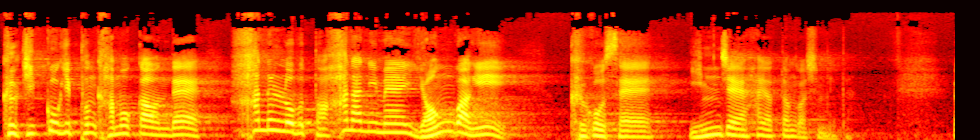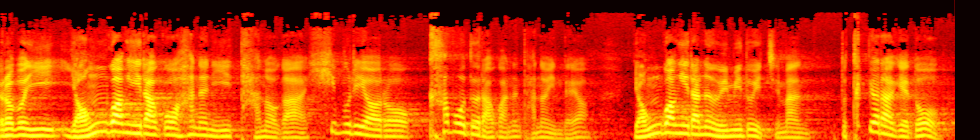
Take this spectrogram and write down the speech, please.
그 깊고 깊은 감옥 가운데 하늘로부터 하나님의 영광이 그곳에 임재하였던 것입니다. 여러분 이 영광이라고 하는 이 단어가 히브리어로 카보드라고 하는 단어인데요. 영광이라는 의미도 있지만 또 특별하게도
